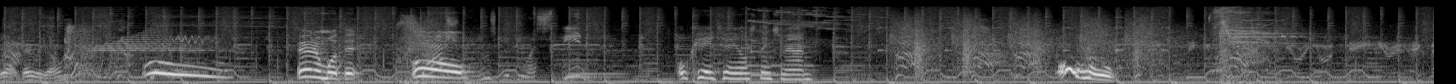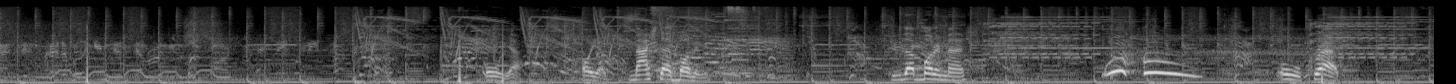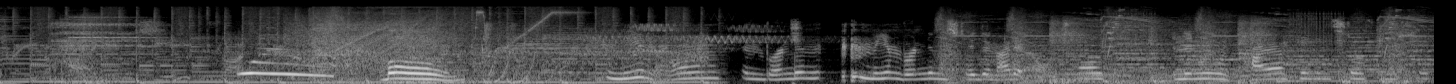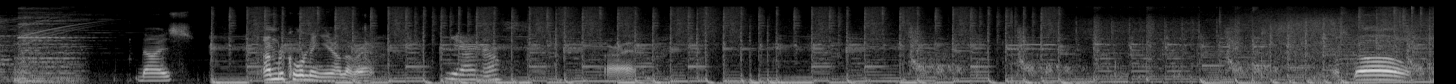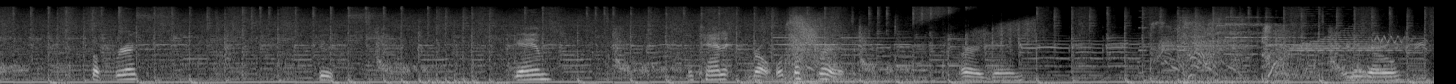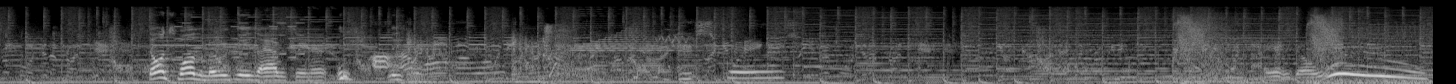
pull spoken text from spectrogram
Yeah, there we go. Ooh, hit him with it. Oh, okay, Tails. Thanks, man. Oh, oh yeah, oh yeah. Mash that button. Do that button mash. Woohoo! Oh crap. Boom. me and Alan and Brendan, me and Brendan stayed the night at Alan's house, and then we went kayaking and stuff. And stuff. Nice. I'm recording, you know that, right? Yeah, I know. Alright. Let's go. What the frick? Dude. Game. Mechanic. Bro, what the frick? Alright, game. Go. Don't spoil the movie, please. I haven't seen it. please. There we go. Woo!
